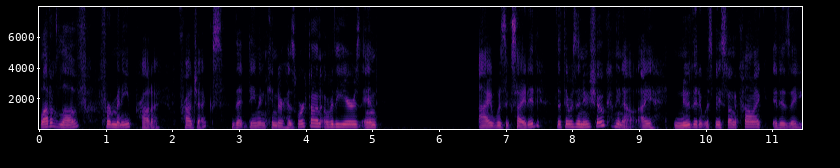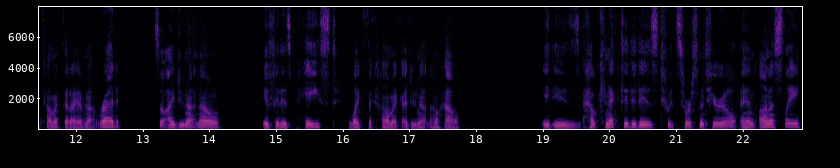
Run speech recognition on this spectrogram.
lot of love for many product projects that Damian Kindler has worked on over the years, and I was excited that there was a new show coming out. I knew that it was based on a comic. It is a comic that I have not read, so I do not know if it is paced like the comic. I do not know how it is, how connected it is to its source material, and honestly,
